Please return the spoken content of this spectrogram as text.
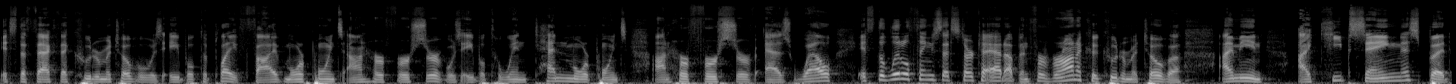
it's the fact that Kudermetova was able to play five more points on her first serve, was able to win 10 more points on her first serve as well. It's the little things that start to add up. And for Veronika Kudermetova, I mean, I keep saying this, but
